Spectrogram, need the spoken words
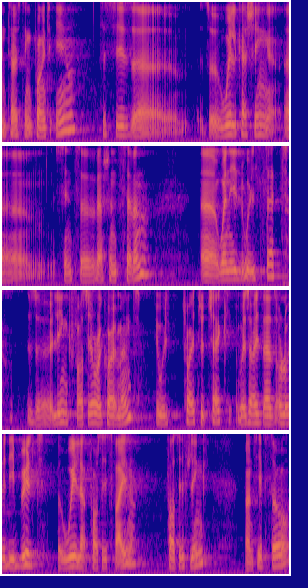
interesting point here. This is uh, the wheel caching um, since uh, version 7. when it will set the link for the requirement, it will try to check whether it has already built a wheel for this file, for this link, and if so,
